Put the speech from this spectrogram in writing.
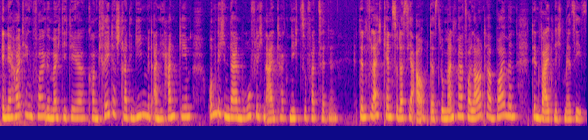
In der heutigen Folge möchte ich dir konkrete Strategien mit an die Hand geben, um dich in deinem beruflichen Alltag nicht zu verzetteln. Denn vielleicht kennst du das ja auch, dass du manchmal vor lauter Bäumen den Wald nicht mehr siehst.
